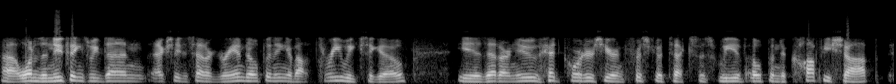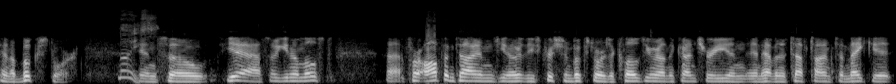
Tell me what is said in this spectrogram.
Uh, one of the new things we've done, actually just had our grand opening about three weeks ago, is at our new headquarters here in Frisco, Texas. We have opened a coffee shop and a bookstore. Nice. And so, yeah, so you know, most uh, for oftentimes, you know, these Christian bookstores are closing around the country and, and having a tough time to make it.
